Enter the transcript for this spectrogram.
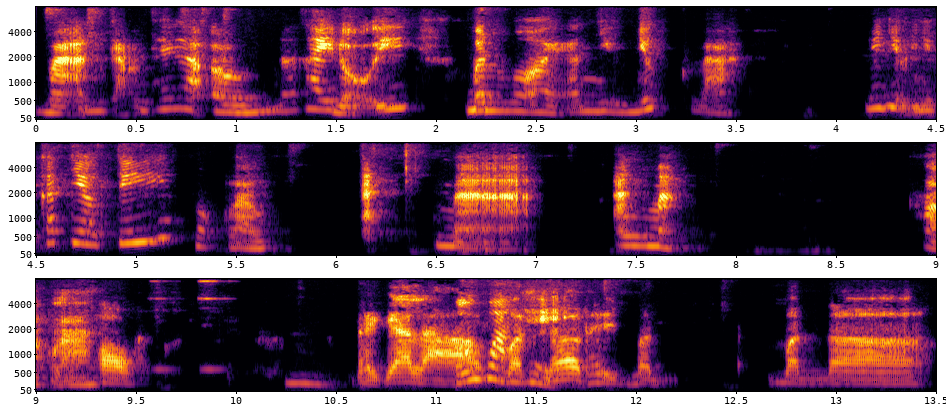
mà anh cảm thấy là ừ nó thay đổi bên ngoài anh nhiều nhất là ví dụ như cách giao tiếp hoặc là cách mà ăn mặc hoặc là oh. thật ra là mình đó thì mình mình uh,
